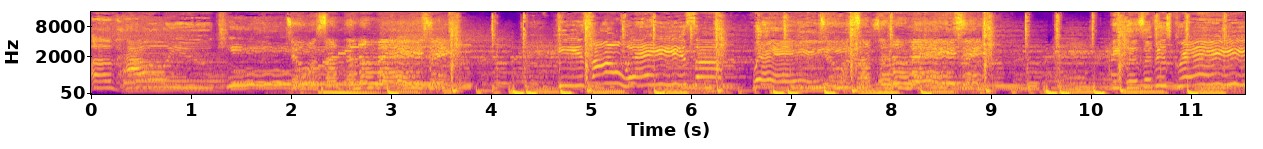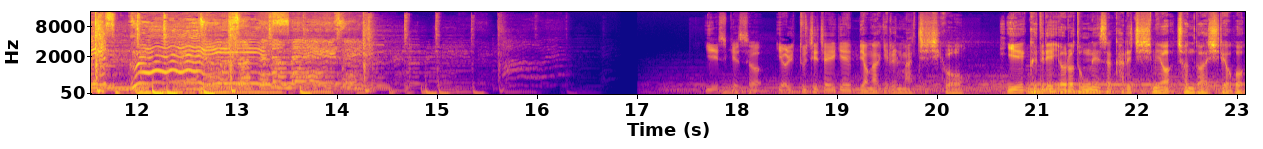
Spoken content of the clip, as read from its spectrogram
of how you keep Doing something amazing. He's always the way. Doing something amazing. Because of his grace, Doing grace. something amazing. 예수께서 열두 제자에게 명하기를 마치시고 이에 그들의 여러 동네에서 가르치시며 전도하시려고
